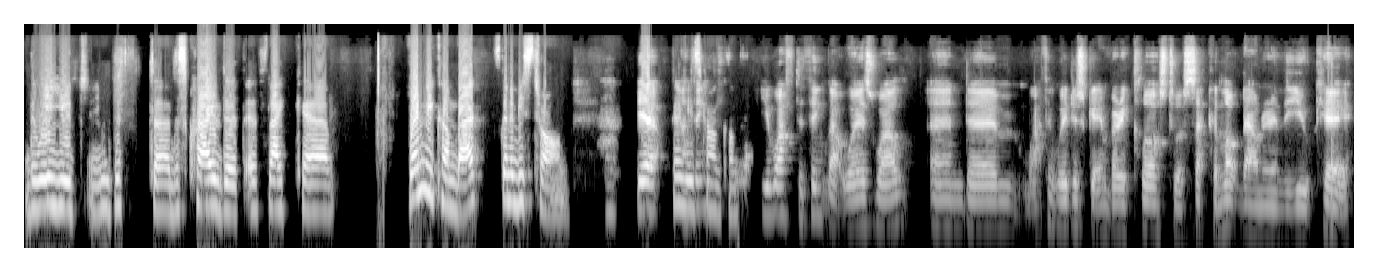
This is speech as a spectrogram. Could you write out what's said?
the way you, you just uh, described it. It's like uh, when we come back, it's going to be strong. Yeah, It's going to I be a think strong comeback. you have to think that way as well. And um, I think we're just getting very close to a second lockdown here in the UK,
